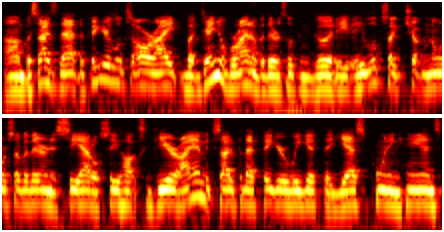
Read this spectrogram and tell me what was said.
Um, besides that, the figure looks all right, but Daniel Bryan over there is looking good. He, he, looks like Chuck Norris over there in his Seattle Seahawks gear. I am excited for that figure. We get the yes pointing hands,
